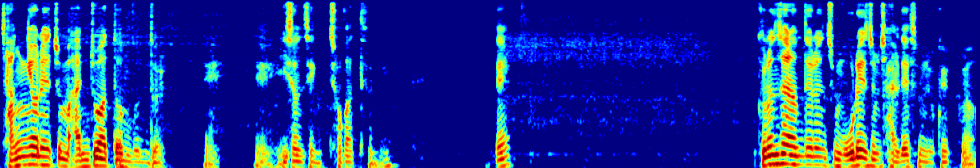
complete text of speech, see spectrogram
작년에 좀 안 좋았던 분들, 예, 예, 이 선생, 저 같은, 네? 그런 사람들은 좀 올해 좀 잘 됐으면 좋겠고요.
